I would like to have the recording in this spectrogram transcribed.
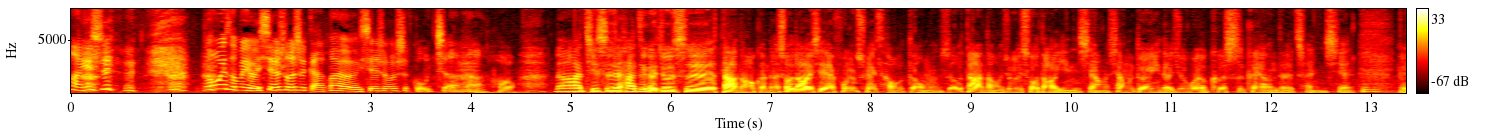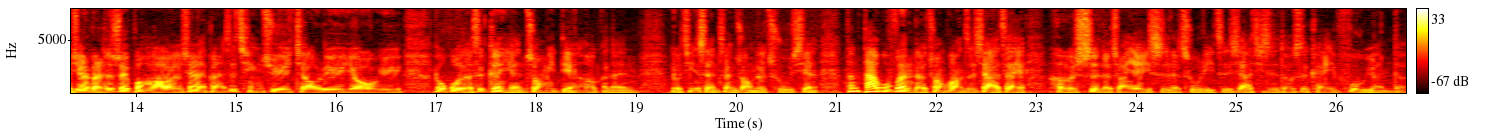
黄医师，那为什么有一些说是感冒，有一些说是骨折呢？好，那其实它这个就是大脑可能受到一些风吹草动，之后大脑就会受到影响，相对应的就会有各式各样的呈现。嗯，有些人可能是睡不好，有些人可能是情绪焦虑、忧郁，又或者是更严重一点啊，可能有精神症状的出现。但大部分的状况之下，在合适的专业医师的处理之下，其实都是可以复原的，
